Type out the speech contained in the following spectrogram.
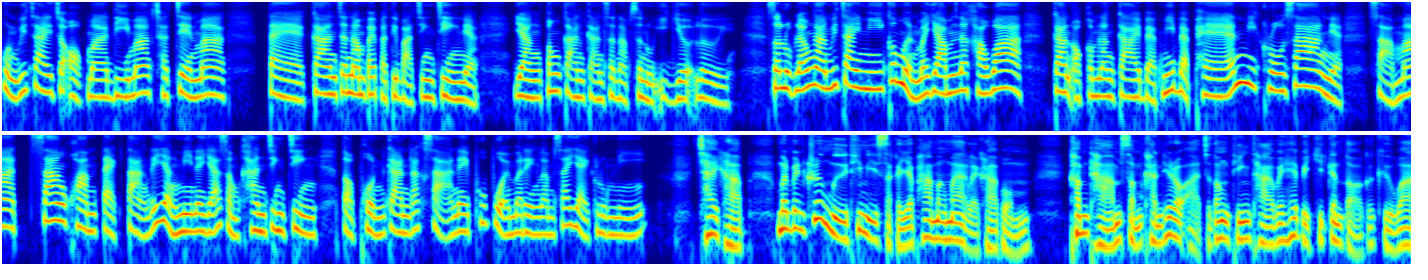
ผลวิจัยจะออกมาดีมากชัดเจนมาก แต่การจะนำไปปฏิบัติจริง ๆ เนี่ยยังต้องการการสนับสนุนอีกเยอะเลย สรุปแล้วงานวิจัยนี้ก็เหมือนมาย้ำนะคะว่า การออกกำลังกายแบบมีแบบแผน มีโครงสร้างเนี่ยสามารถสร้างความแตกต่างได้อย่างมีนัยสำคัญจริง ๆ ต่อผลการรักษาในผู้ป่วยมะเร็งลำไส้ใหญ่กลุ่มนี้ ใช่ครับ มันเป็นเครื่องมือที่มีศักยภาพมาก ๆ เลยครับผม คำถามสำคัญที่เราอาจจะต้องทิ้งท้ายไว้ให้ไปคิดกันต่อก็คือว่า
